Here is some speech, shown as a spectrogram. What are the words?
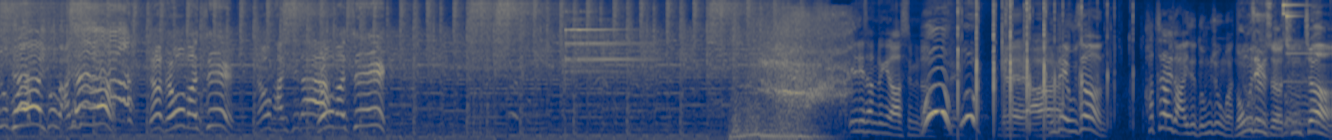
이거 뭐야 이거 아니잖아 야 명호 반칙. 명호 반칙이다. 명호 반칙. 일, 이, 3등이 나왔습니다. 네, 아. 근데 우선 카트라이더 아이디어 너무 좋은 것 같아 너무 재밌어요 진짜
